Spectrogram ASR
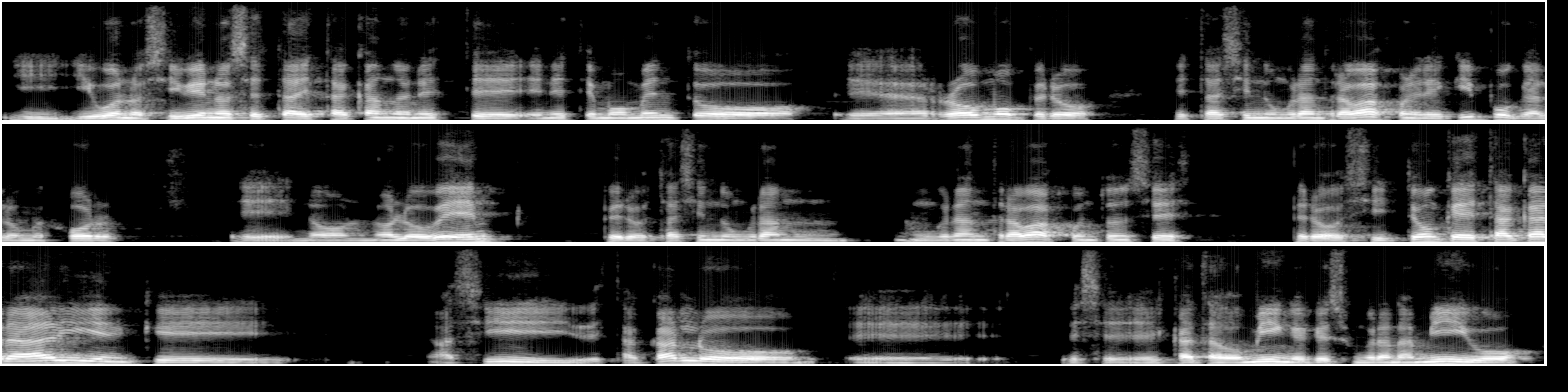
Y, y, bueno, si bien no se está destacando en este, en este momento eh, Romo, pero está haciendo un gran trabajo en el equipo que a lo mejor eh, no, no, lo ven, pero está haciendo un gran, un gran trabajo. Entonces, pero si tengo que destacar a alguien que así destacarlo, eh, es el Cata Domínguez, que es un gran amigo,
